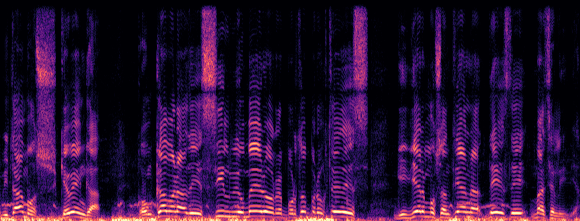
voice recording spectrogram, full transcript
invitamos que venga. Con cámara de Silvio Mero reportó para ustedes Guillermo Santiana desde Machalilla.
